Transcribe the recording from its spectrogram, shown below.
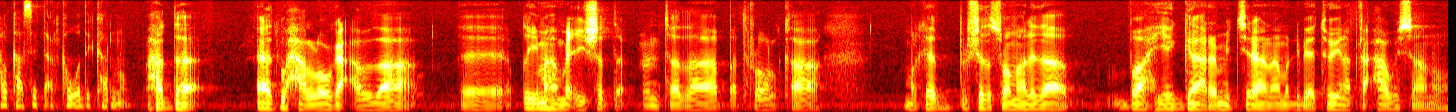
halkaasitaan ka wadi karno. Hadda aada waxaa looga cawdaa qiimaha maciishada cuntada batroolka. Marka bulshada soomaalida baahiyo gaara ma jiraan ama dhibaatooyin aad ka caawisaan oo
